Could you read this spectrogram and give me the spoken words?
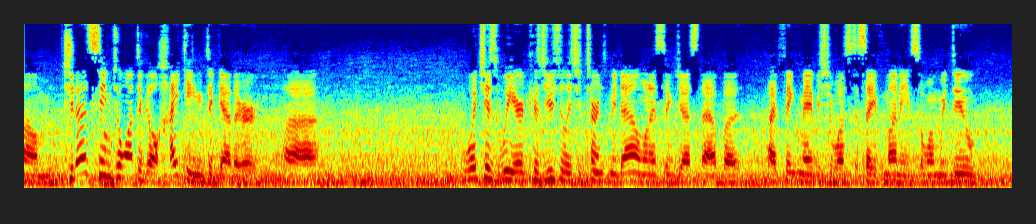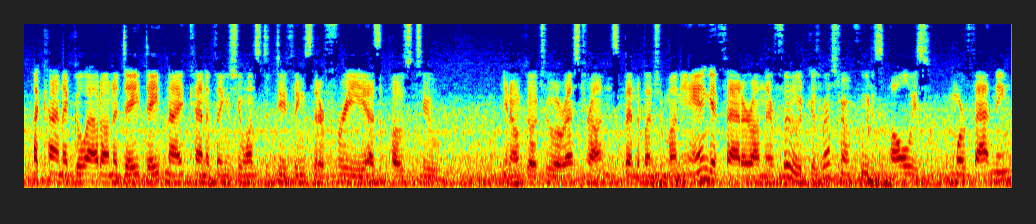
Um, she does seem to want to go hiking together, uh, which is weird because usually she turns me down when I suggest that, but I think maybe she wants to save money. So when we do a kind of go out on a date, date night kind of thing, she wants to do things that are free as opposed to you know, go to a restaurant and spend a bunch of money and get fatter on their food because restaurant food is always more fattening.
